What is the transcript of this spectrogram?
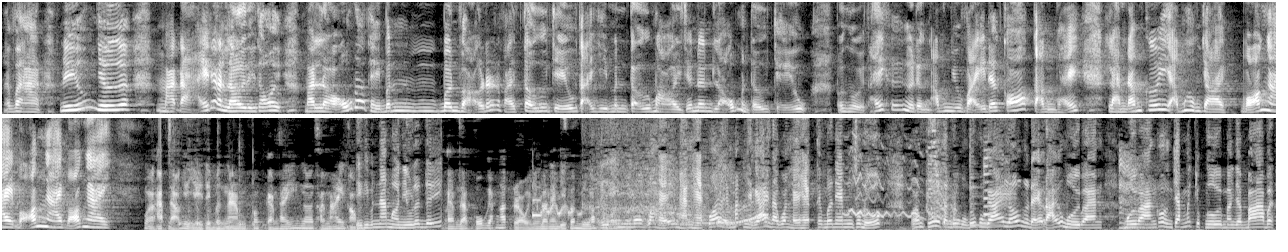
và nếu như mà đãi ra lời thì thôi, mà lỗ đó thì bên bên vợ đó phải tự chịu, tại vì mình tự mời cho nên lỗ mình tự chịu. Mọi người thấy cái người đàn ông như vậy đó, có cần phải làm đám cưới với ổng không trời? Bỏ ngay bỏ ngay bỏ ngay mà áp đảo như vậy thì bên nam có cảm thấy nó thoải mái hay không? Vậy thì bên nam mời nhiều lên đi. Em đã cố gắng hết rồi nhưng bên em chỉ có đưa thì em mối quan hệ hạn hẹp quá em bắt nhà gái người ta quan hệ hẹp theo bên em sao được? Đám cưới ta nuôi một đứa con gái lớn rồi đẻ đãi có 10 bàn 10 bàn có trăm mấy chục người mà giờ ba bên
